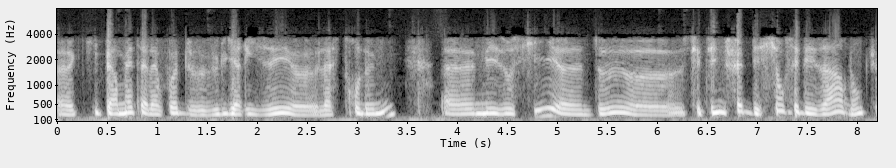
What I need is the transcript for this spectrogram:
euh, qui permette à la fois de vulgariser l'astronomie, mais aussi de c'était une fête des sciences et des arts donc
